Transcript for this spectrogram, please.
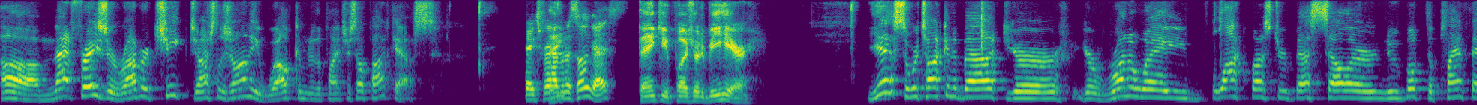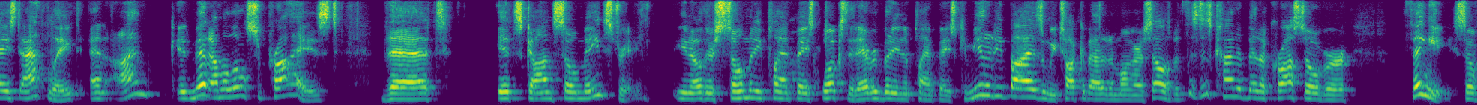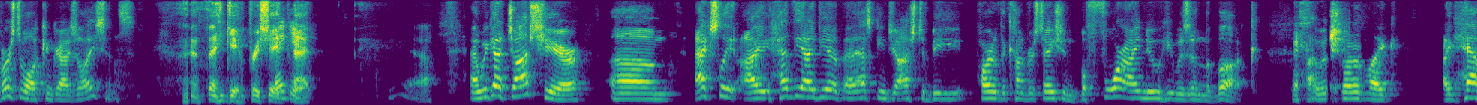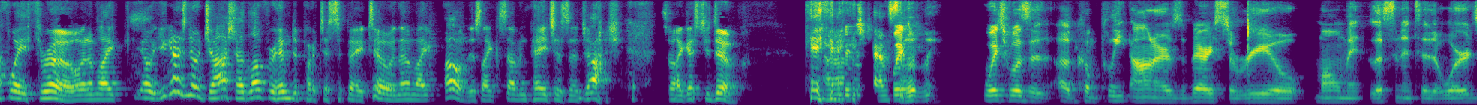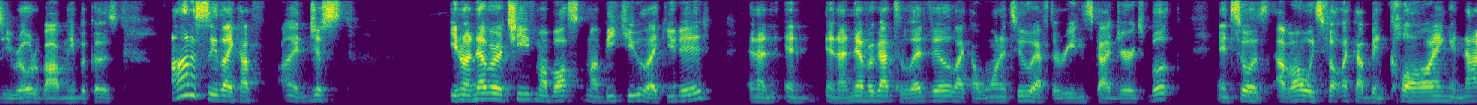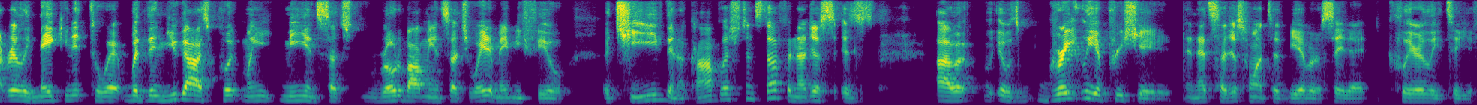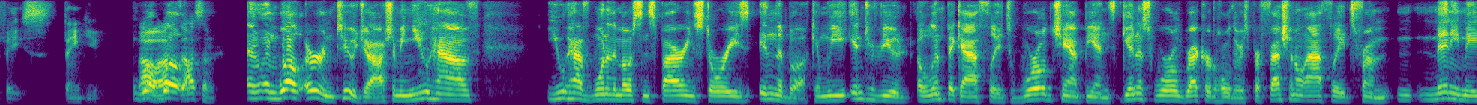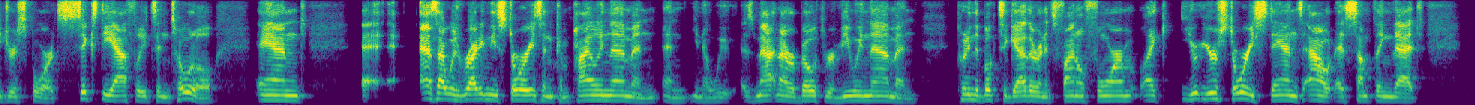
Uh, Matt Frazier, Robert Cheeke, Josh LaJaunie, welcome to the Plant Yourself podcast. Thanks for having Thank- us on, guys. Thank you. Pleasure to be here. Yeah, so we're talking about your your runaway blockbuster bestseller new book, The Plant-Based Athlete, and I'm admit I'm a little surprised that it's gone so mainstream. You know, there's so many plant-based books that everybody in the plant-based community buys, and we talk about it among ourselves. But this has kind of been a crossover thingy. So first of all, congratulations. Thank you. Appreciate Thank you. that. Yeah, and we got Josh here. Um, actually, I had the idea of asking Josh to be part of the conversation before I knew he was in the book. I was sort of like, like halfway through, and I'm like, yo, you guys know Josh? I'd love for him to participate too. And then I'm like, oh, there's like seven pages of Josh, so I guess you do. Uh, Absolutely. which was a, a complete honor. It was a very surreal moment listening to the words he wrote about me because honestly, like I, I just, you know, I never achieved my boss, my BQ like you did. And I, and, and I never got to Leadville like I wanted to after reading Scott Jurek's book. And so I've always felt like I've been clawing and not really making it to it. But then you guys put me, me in such, wrote about me in such a way that made me feel achieved and accomplished and stuff. And I just is, I, it was greatly appreciated. And that's, I just want to be able to say that clearly to your face. Thank you. oh, that's awesome. and, and well earned too, Josh. I mean, you have you have one of the most inspiring stories in the book, and we interviewed Olympic athletes, world champions, Guinness World Record holders, professional athletes from many major sports, sixty athletes in total, and as I was writing these stories and compiling them, and and you know, we as Matt and I were both reviewing them and putting the book together in its final form, like your your story stands out as something that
